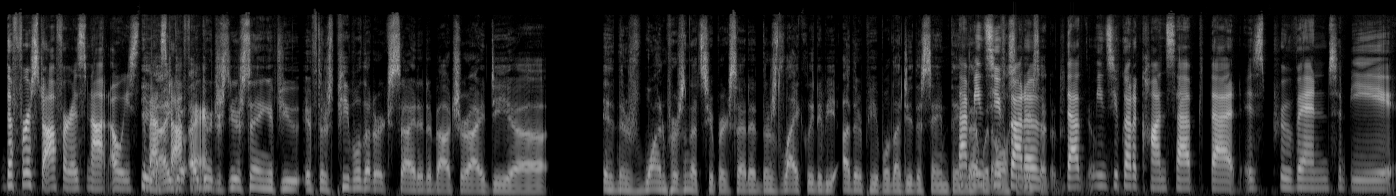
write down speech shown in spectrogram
the first offer is not always the yeah, best I, offer. I get you're, saying. If you if there's people that are excited about your idea, and there's one person that's super excited, there's likely to be other people that do the same thing. that That, means would you've also got be a excited. that Yeah. means you've got a concept that is proven to be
